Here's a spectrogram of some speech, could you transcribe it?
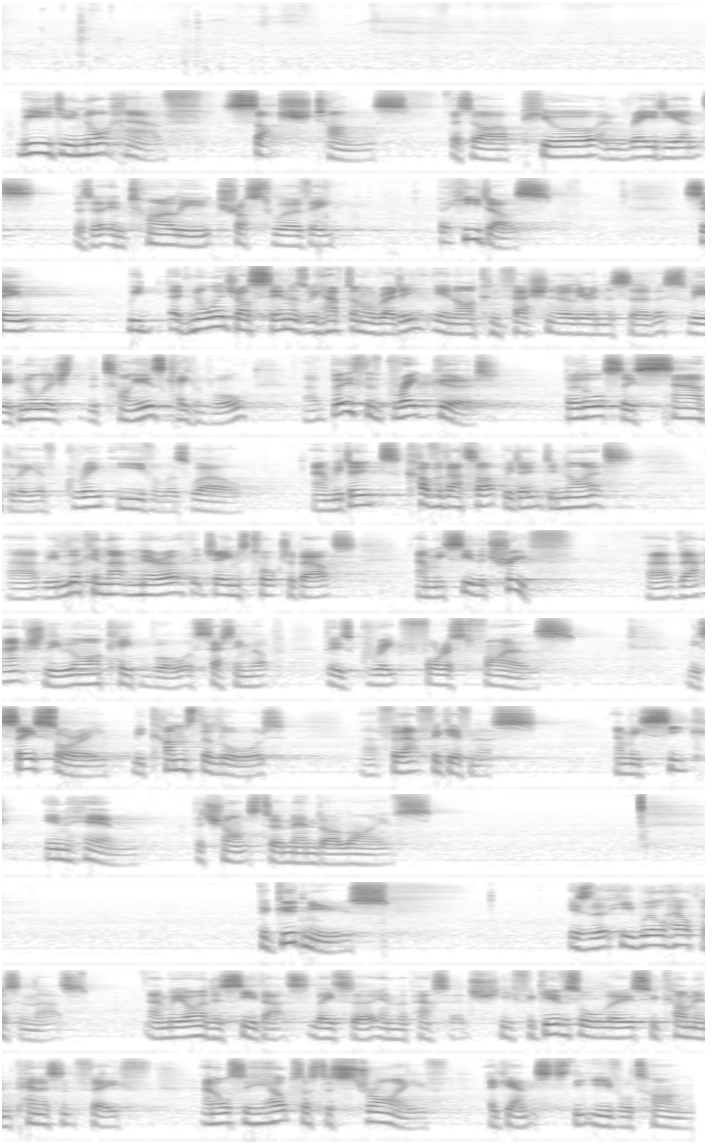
We do not have such tongues that are pure and radiant, that are entirely trustworthy, but He does. So we acknowledge our sin as we have done already in our confession earlier in the service. We acknowledge that the tongue is capable uh, both of great good, but also sadly of great evil as well. And we don't cover that up, we don't deny it. Uh, we look in that mirror that James talked about, and we see the truth uh, that actually we are capable of setting up those great forest fires. We say sorry, we come to the Lord uh, for that forgiveness, and we seek in Him the chance to amend our lives. The good news is that He will help us in that. And we are to see that later in the passage. He forgives all those who come in penitent faith, and also he helps us to strive against the evil tongue.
